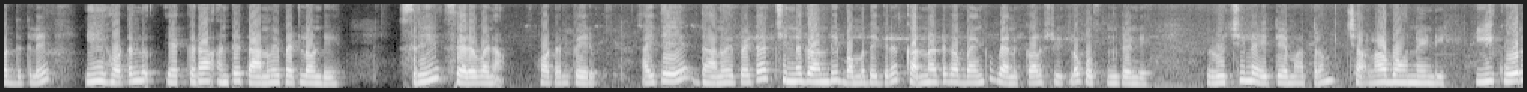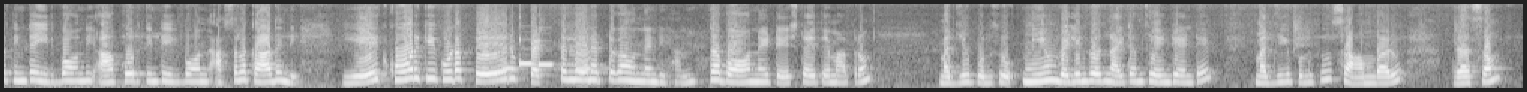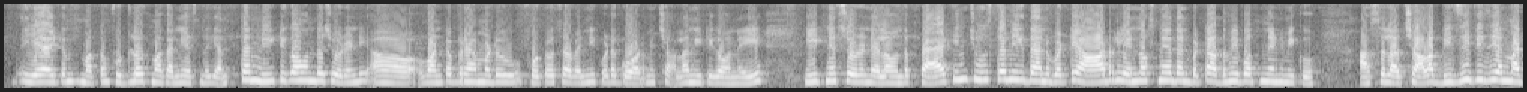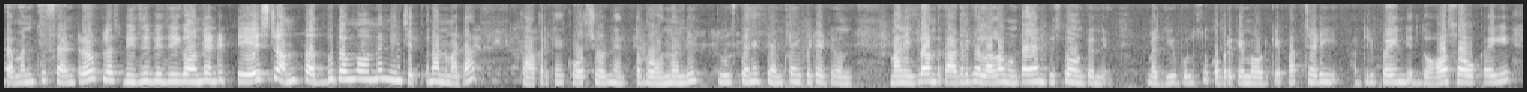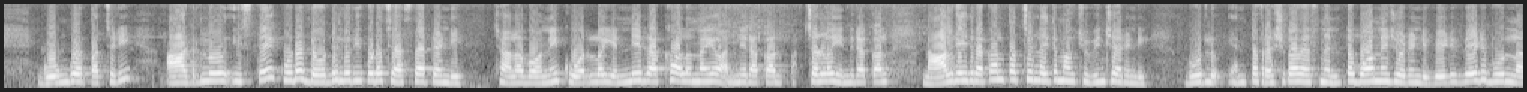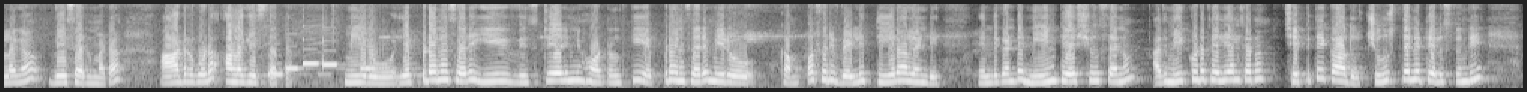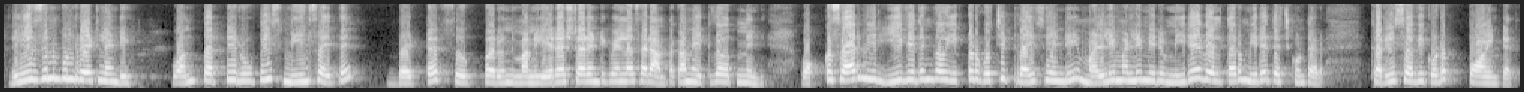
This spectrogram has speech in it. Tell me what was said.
పద్ధతిలే. ఈ హోటల్ ఎక్కడ అంటే దానవైపేటలో అండి. శ్రీ శరవణ హోటల్ పేరు. అయితే దానవైపేట చిన్న గాంధీ బొమ్మ దగ్గర కర్ణాటక బ్యాంక్ వెనకాల స్ట్రీట్లోకి వస్తుంటండి రుచులు అయితే మాత్రం చాలా బాగున్నాయండి. ఈ కూర తింటే ఇది బాగుంది ఆ కూర తింటే ఇది బాగుంది అసలు కాదండి. ఏ కూరకి కూడా పేరు పెట్టలేనట్టుగా ఉందండి. అంత బాగున్నాయి టేస్ట్ అయితే మాత్రం. మజ్జిగ పులుసు. మేము వెళ్ళిన రోజున ఐటమ్స్ ఏంటి అంటే మజ్జిగ పులుసు సాంబారు రసం ఏ ఐటమ్స్ మొత్తం ఫుడ్లోకి మాకు అన్నీ వేస్తుంది ఎంత నీట్గా ఉందో చూడండి. ఆ వంట బ్రాహ్మడు ఫొటోస్ అవన్నీ కూడా గోడ మీద చాలా నీట్గా ఉన్నాయి. నీట్నెస్ చూడండి ఎలా ఉందో. ప్యాకింగ్ చూస్తే మీకు దాన్ని బట్టి ఆర్డర్లు ఎన్ని వస్తున్నాయో దాన్ని బట్టి అర్థమైపోతుందండి మీకు. అసలు చాలా బిజీ బిజీ అనమాట మంచి సెంటర్ ప్లస్ బిజీ బిజీగా ఉంది. అంటే టేస్ట్ అంత అద్భుతంగా ఉందని నేను చెప్తున్నాను అనమాట కాకరకాయ కూర చూడండి ఎంత బాగుందండి. చూస్తేనే టెంప్ట్ అయిపోయేటట్టు ఉంది. మన ఇంట్లో అంత కాకరకాయలు అలా ఉంటాయి అనిపిస్తూ ఉంటుంది. మజ్జిగ పులుసు కొబ్బరికాయ మామిడికాయ పచ్చడి అదిరిపోయింది. దోస ఆవకాయ గోంగూర పచ్చడి ఆర్డర్లు ఇస్తే కూడా డోర్ డెలివరీ కూడా చేస్తారటండి. చాలా బాగున్నాయి. కూరలో ఎన్ని రకాలు ఉన్నాయో అన్ని రకాలు పచ్చళ్ళలో ఎన్ని రకాలు నాలుగైదు రకాల పచ్చళ్ళు అయితే మాకు చూపించారండి. బూర్లు ఎంత ఫ్రెష్గా వేస్తుంది ఎంత బాగున్నాయి చూడండి. వేడి వేడి బూర్లు అలాగా వేశారనమాట ఆర్డర్ కూడా అలాగే ఇస్తారట. మీరు ఎప్పుడైనా సరే ఈ వెజిటేరియన్ హోటల్కి ఎప్పుడైనా సరే మీరు కంపల్సరీ వెళ్ళి తీరాలండి. ఎందుకంటే నేను టేస్ట్ చూశాను. అది మీకు కూడా తెలియాలి కదా. చెప్పితే కాదు చూస్తేనే తెలుస్తుంది. రీజనబుల్ రేట్లండి. వన్ థర్టీ రూపీస్ మీల్స్ అయితే బెటర్ సూపర్ ఉంది. మనం ఏ రెస్టారెంట్కి వెళ్ళినా సరే అంతకన్నా ఎక్కువే అవుతుందండి. ఒక్కసారి మీరు ఈ విధంగా ఇక్కడికి వచ్చి ట్రై చేయండి. మళ్ళీ మళ్ళీ మీరు మీరే వెళ్తారు మీరే తెచ్చుకుంటారు. కర్రీస్ అవి కూడా పాయింట్ అది.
